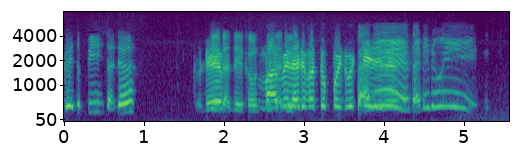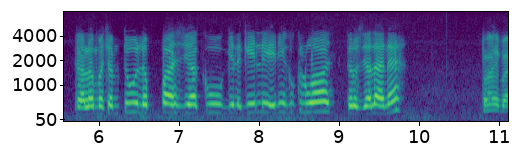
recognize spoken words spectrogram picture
duit tepi? Tak ada? Dia tak ada counter. Marvel tak ada. ada 1.2k Tak dia. ada, tak ada duit. Kalau macam tu lepas je aku gelek-gelek ni aku keluar terus jalan eh. Bye, bye.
